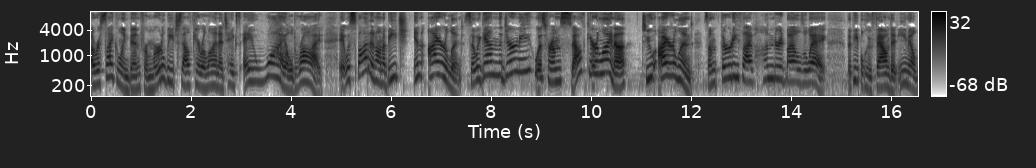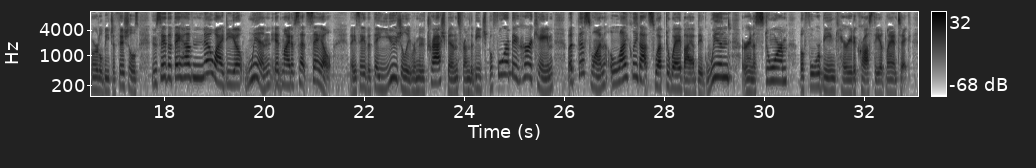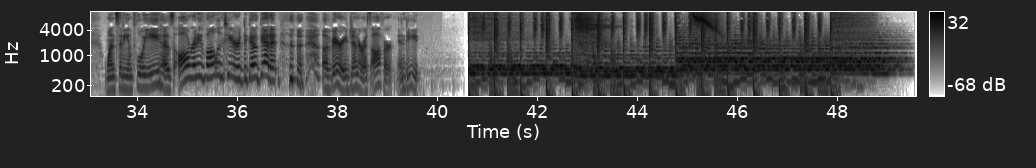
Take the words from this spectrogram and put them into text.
A recycling bin from Myrtle Beach, South Carolina takes a wild ride. It was spotted on a beach in Ireland. So again, the journey was from South Carolina to Ireland, some 3,500 miles away. The people who found it emailed Myrtle Beach officials who say that they have no idea when it might have set sail. They say that they usually remove trash bins from the beach before a big hurricane, but this one likely got swept away by a big wind or in a storm before being carried across the Atlantic. One city employee has already volunteered to go get it. a very generous offer indeed.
